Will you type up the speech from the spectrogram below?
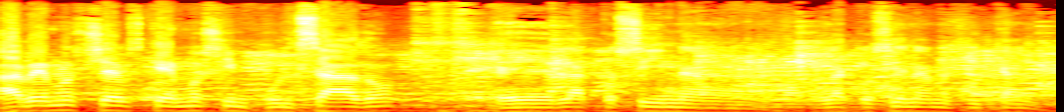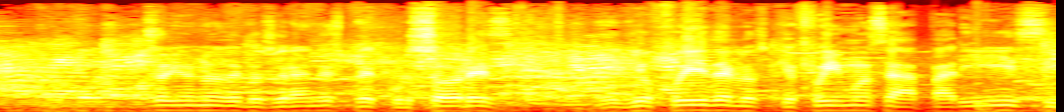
Habemos chefs que hemos impulsado eh, la cocina, la cocina mexicana. Soy uno de los grandes precursores. Eh, yo fui de los que fuimos a París y,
